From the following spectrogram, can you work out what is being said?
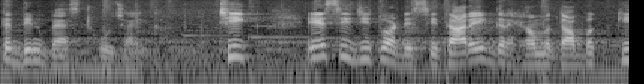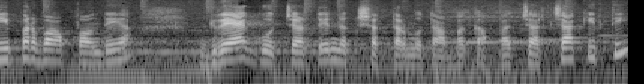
ਤੇ ਦਿਨ ਬੈਸਟ ਹੋ ਜਾਏਗਾ। ਠੀਕ, ਇਹ ਸੀ ਜੀ ਤੁਹਾਡੇ ਸਿਤਾਰੇ, ਗ੍ਰਹਿਾਂ ਮੁਤਾਬਕ ਕੀ ਪ੍ਰਭਾਵ ਪਾਉਂਦੇ ਆ। ਗ੍ਰਹਿ ਗੋਚਰ ਤੇ ਨਕਸ਼ਤਰ ਮੁਤਾਬਕ ਆਪਾਂ ਚਰਚਾ ਕੀਤੀ।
